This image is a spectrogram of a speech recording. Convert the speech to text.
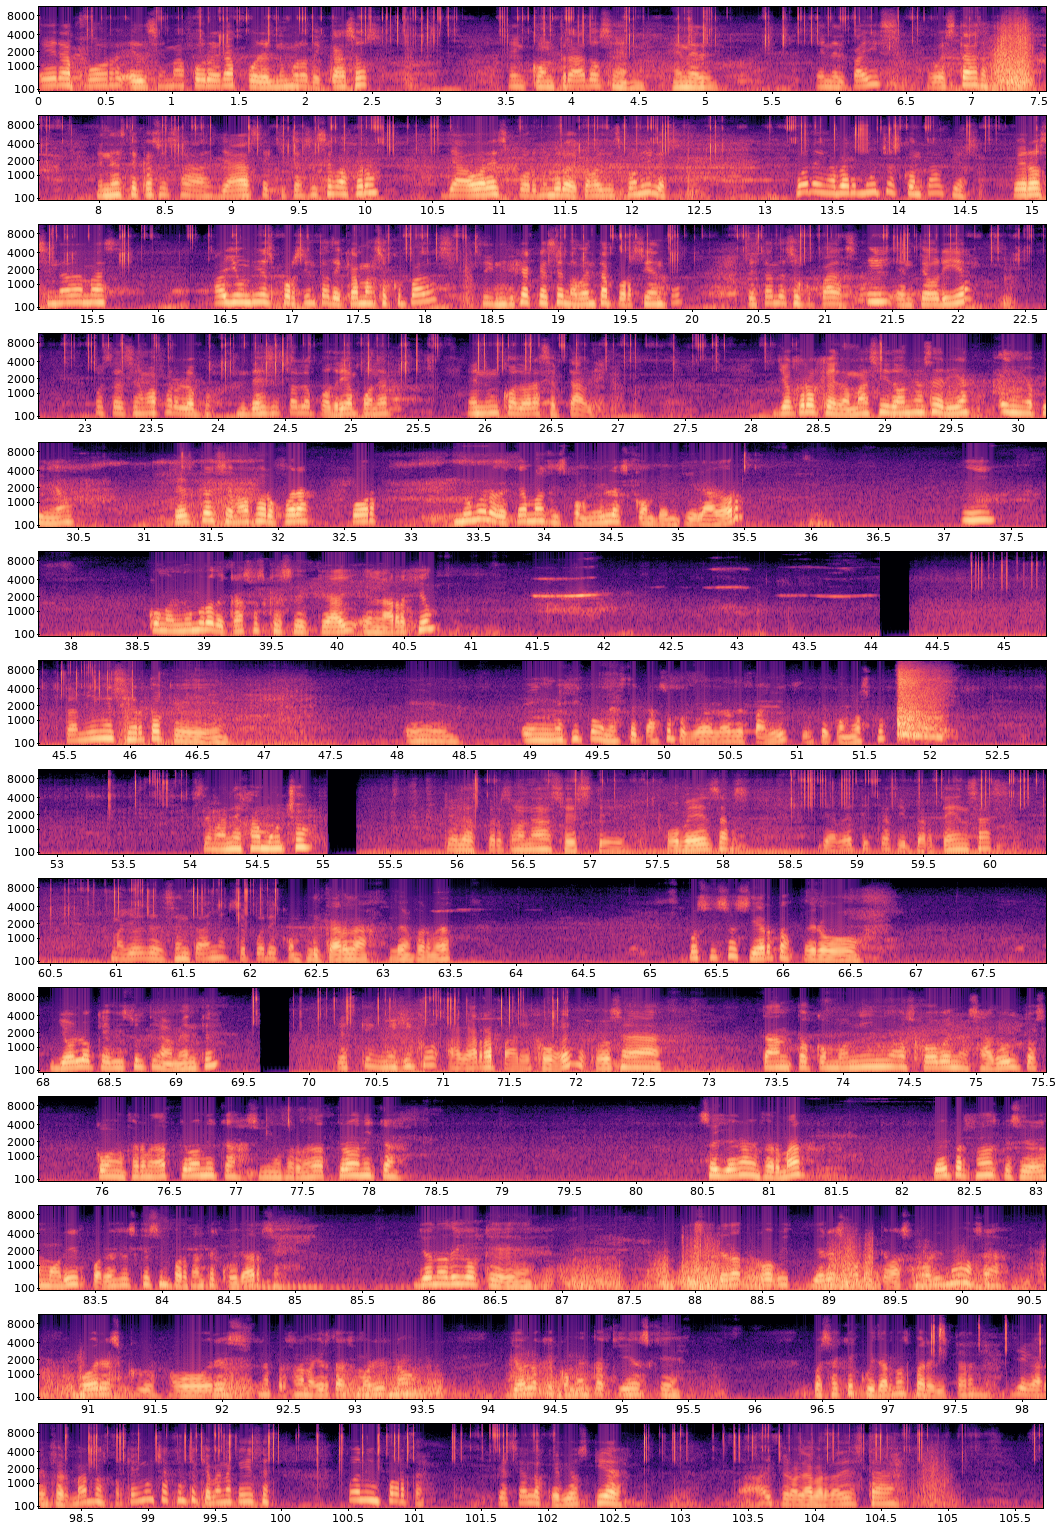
era por el semáforo, era por el número de casos encontrados en, el, en el país o estado. En este caso ya se quitó ese semáforo y ahora es por número de camas disponibles. Pueden haber muchos contagios, pero si nada más hay un 10% de camas ocupadas, significa que ese 90% están desocupadas y en teoría pues el semáforo de ese estado lo podrían poner en un color aceptable. Yo creo que lo más idóneo sería, en mi opinión, es que el semáforo fuera por número de camas disponibles con ventilador y con el número de casos que, se, que hay en la región. También es cierto que eh, en México, en este caso, pues voy a hablar de país, el que conozco, se maneja mucho que las personas este, obesas, diabéticas, hipertensas, mayores de 60 años, se puede complicar la, enfermedad. Pues eso es cierto, pero yo lo que he visto últimamente es que en México agarra parejo, ¿eh? O sea, tanto como niños, jóvenes, adultos, con enfermedad crónica, sin enfermedad crónica, se llegan a enfermar. Y hay personas que se llegan a morir, por eso es que es importante cuidarse. Yo no digo que, si te da COVID y eres joven te vas a morir, no, o sea, o eres, o eres una persona mayor te vas a morir, no. Yo lo que comento aquí es que pues hay que cuidarnos para evitar llegar a enfermarnos, porque hay mucha gente que van acá y dice, pues no importa, que sea lo que Dios quiera. Ay, pero la verdad está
